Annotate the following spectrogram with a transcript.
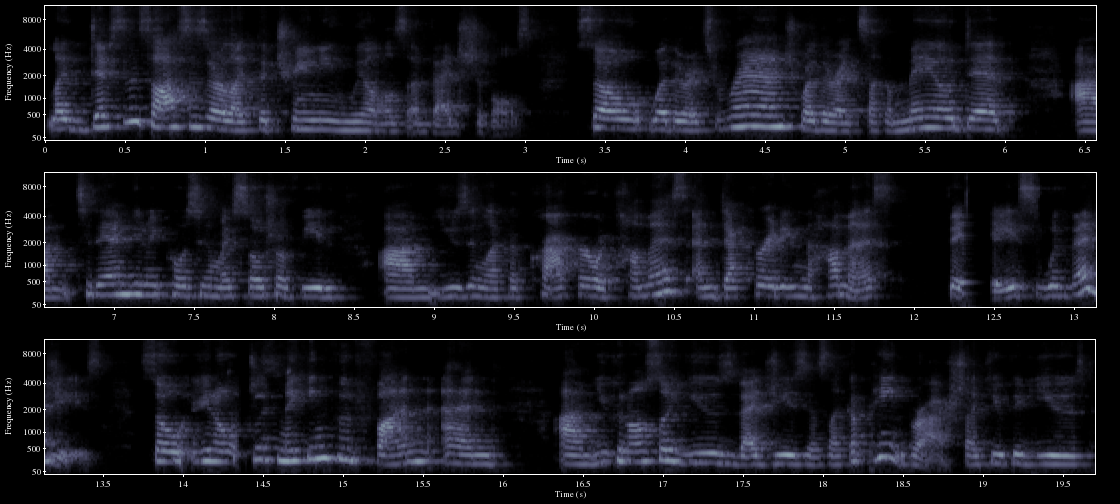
Like dips and sauces are like the training wheels of vegetables. So whether it's ranch, whether it's like a mayo dip, um, today I'm going to be posting on my social feed um, using like a cracker with hummus and decorating the hummus face with veggies. So you know, just making food fun and um, you can also use veggies as like a paintbrush, like you could use.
